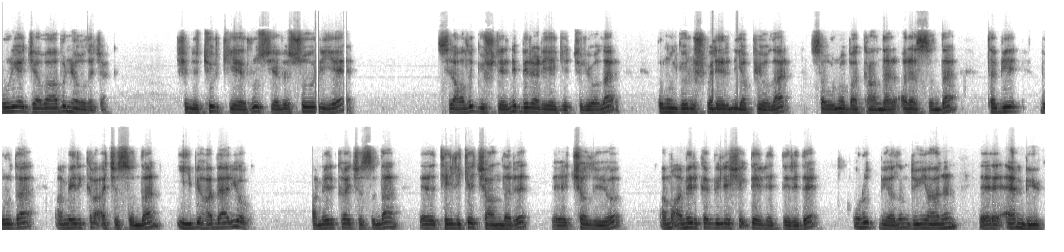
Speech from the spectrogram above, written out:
buraya cevabı ne olacak? Şimdi Türkiye, Rusya ve Suriye silahlı güçlerini bir araya getiriyorlar. Bunun görüşmelerini yapıyorlar savunma bakanları arasında. Tabi burada Amerika açısından iyi bir haber yok. Amerika açısından e, tehlike çanları e, çalıyor. Ama Amerika Birleşik Devletleri de unutmayalım dünyanın e, en büyük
